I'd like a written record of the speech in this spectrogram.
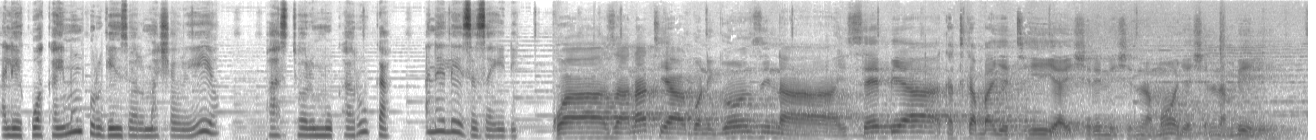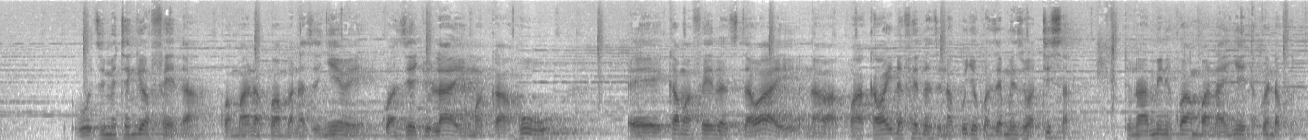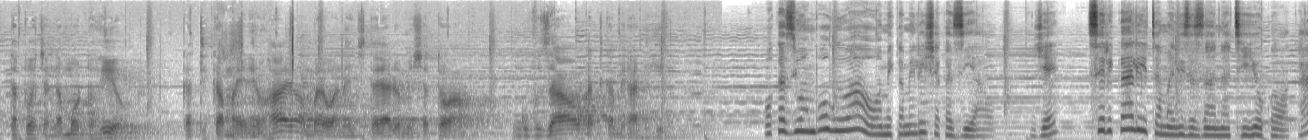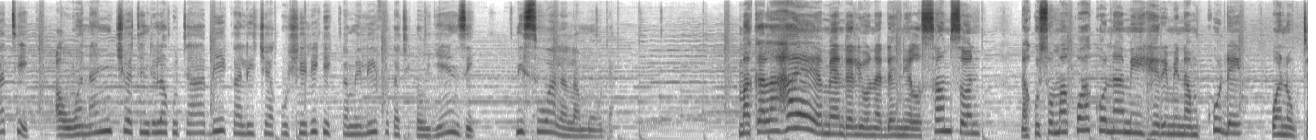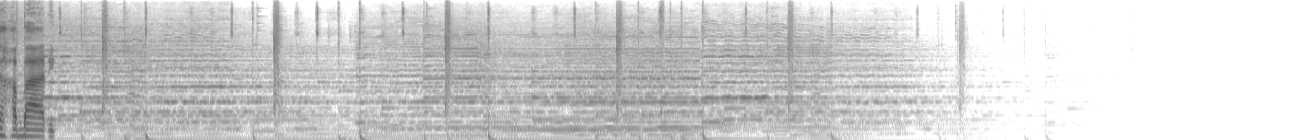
Aliyekuwa kaimu mkurugenzi wa halmashauri hiyo, Pastor Mukaruka, anaeleza zaidi. Kwa zahanati ya Gonigonzi na Isebia katika bajeti hii ya 2021 22 zimetengewa fedha kwa maana kwamba na zenyewe kuanzia Julai mwaka huu e, kama fedha zitawahi, na kwa kawaida fedha zinakuja kuanzia mwezi wa tisa, tunaamini kwamba na yenyewe itakwenda kutatua changamoto hiyo katika maeneo hayo ambayo wananchi tayari wameshatoa nguvu zao katika miradi hiyo. Wakazi wa Mbogwe wao wamekamilisha kazi yao. Je, Serikali itamaliza zahanati hiyo kwa wakati au wananchi wataendelea kutaabika licha ya kushiriki kikamilifu katika ujenzi? Ni suala la muda. Makala haya yameandaliwa na Daniel Samson na kusoma kwako nami Herimina Mkude wa Nukta Habari.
